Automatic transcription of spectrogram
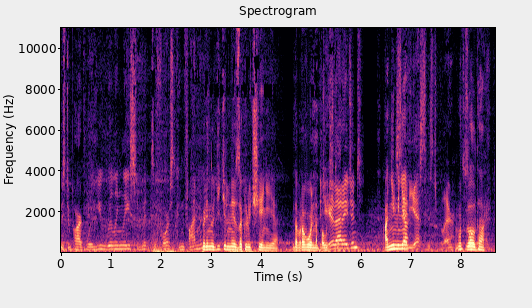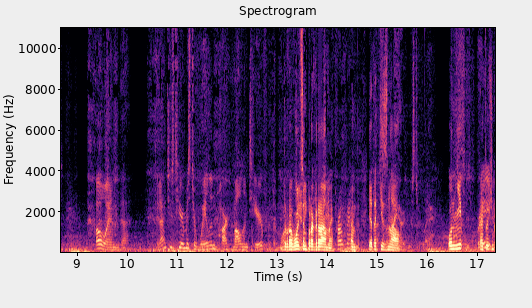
Mr. Park, will you willingly submit to forced confinement? Принудительные заключения. Добровольно Did you hear that, получите. Agent? Они меня... said yes, Mr. Blair. Он сказал да. Oh, and uh, did I just hear Mr. Wayland Park volunteer for the Добровольцем программы. Я так и знал. Он не... Это очень...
